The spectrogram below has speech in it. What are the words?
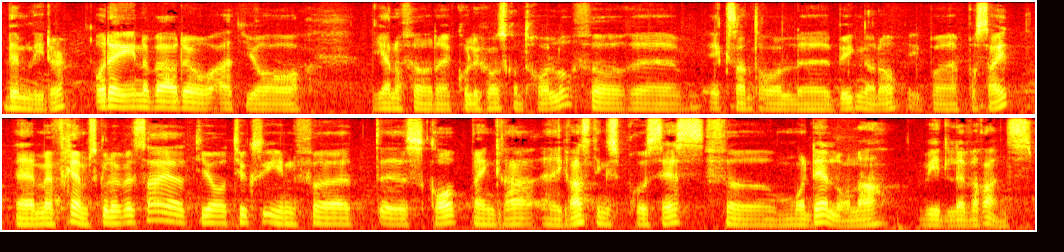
BIM leader. Och det innebär då att jag genomförde kollisionskontroller för eh, x antal eh, byggnader på, på sajt. Eh, men främst skulle jag väl säga att jag togs in för att skapa en granskningsprocess för modellerna vid leverans.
